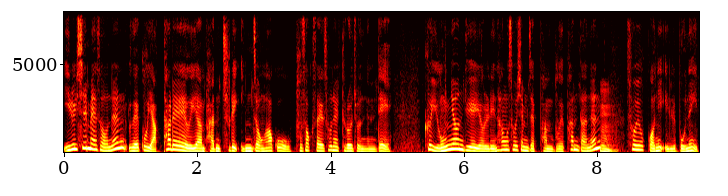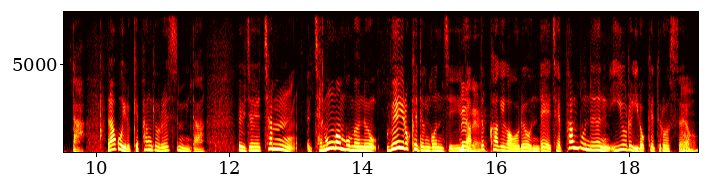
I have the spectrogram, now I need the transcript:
1심에서는 외구 약탈에 의한 반출을 인정하고 부석사의 손을 들어줬는데 그 6년 뒤에 열린 항소심 재판부의 판단은 음. 소유권이 일본에 있다라고 이렇게 판결을 했습니다. 이제 참 제목만 보면은 왜 이렇게 된 건지 네네. 납득하기가 어려운데 재판부는 이유를 이렇게 들었어요. 어.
